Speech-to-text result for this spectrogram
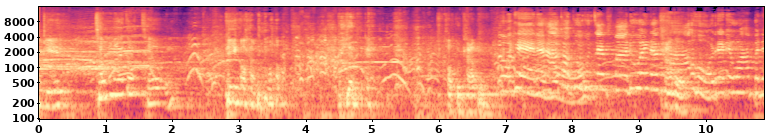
มื่อกี้ทำไมต้องเธอพี่เขาหันมามองขอบคุณครับ โอเคนะคะ ขอบคุณคุณเจมส์มาด้วยนะคะโอ้โห เรียกได้ว่าบรรย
